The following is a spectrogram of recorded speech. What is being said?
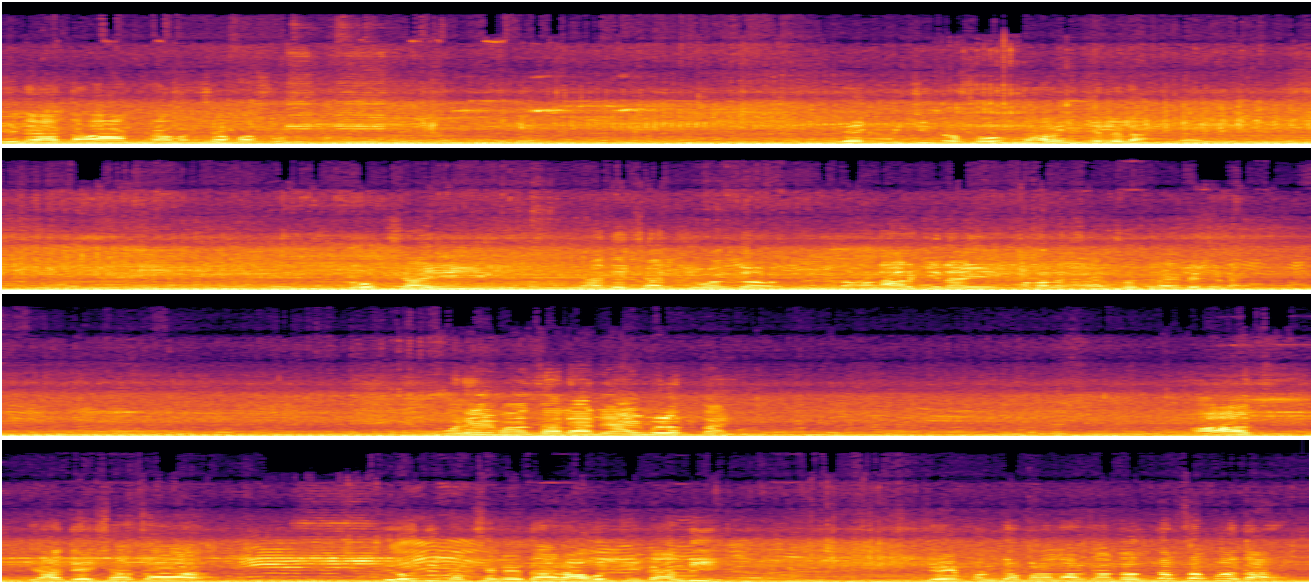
गेल्या दहा अकरा वर्षापासून एक विचित्र स्वरूप धारण केलेलं आहे. लोकशाही या देशात जिवंत राहणार की नाही कोणाला शाश्वत राहिलेली नाही. कोण्याही माणसाला न्याय मिळत नाही. आज या देशाचा विरोधी पक्षनेता राहुलजी गांधी हे पंतप्रधानाच्या नंतरचं पद आहे.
